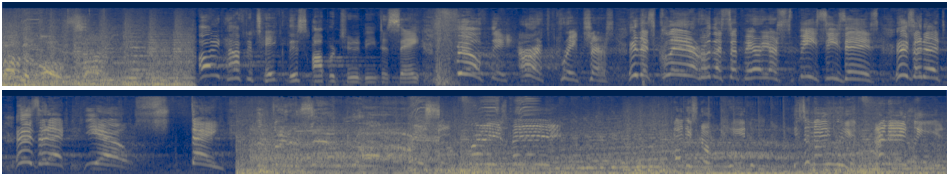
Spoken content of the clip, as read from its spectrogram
Welcome home, son. I'd have to take this opportunity to say, filthy Earth creatures! It is clear who the superior species is! Isn't it? Isn't it? You stink! Listen, praise me! Eddie's no kid. He's an alien. An alien!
